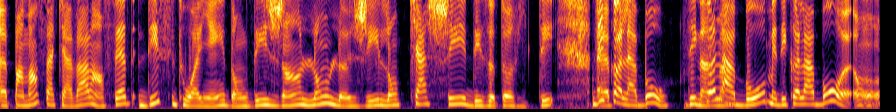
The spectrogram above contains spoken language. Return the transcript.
euh, pendant sa cavale, en fait, des citoyens, donc des gens, l'ont logé, l'ont caché des autorités. Des Euh, collabos. des finalement. collabos, mais des collabos, euh, on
